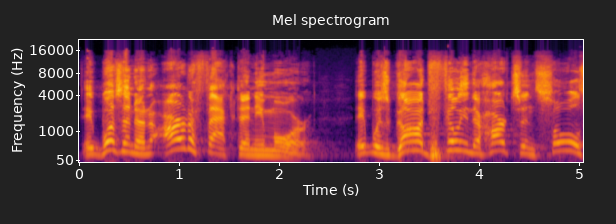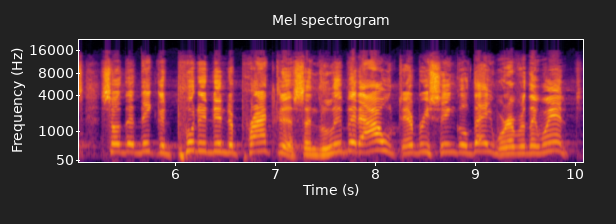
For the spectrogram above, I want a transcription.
It wasn't an artifact anymore. It was God filling their hearts and souls so that they could put it into practice and live it out every single day wherever they went.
